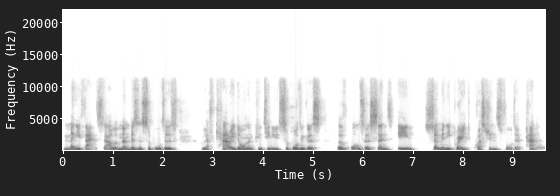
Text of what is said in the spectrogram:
many thanks to our members and supporters who have carried on and continued supporting us, who have also sent in so many great questions for their panel.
